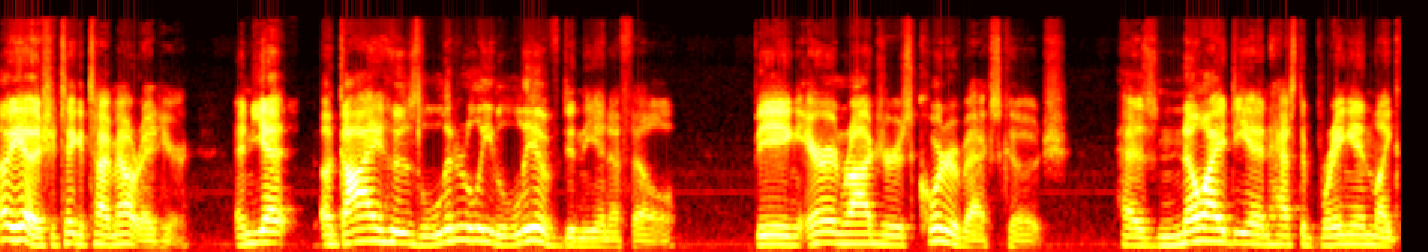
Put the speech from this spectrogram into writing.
oh yeah, they should take a timeout right here. And yet, a guy who's literally lived in the NFL, being Aaron Rodgers' quarterbacks coach, has no idea and has to bring in like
